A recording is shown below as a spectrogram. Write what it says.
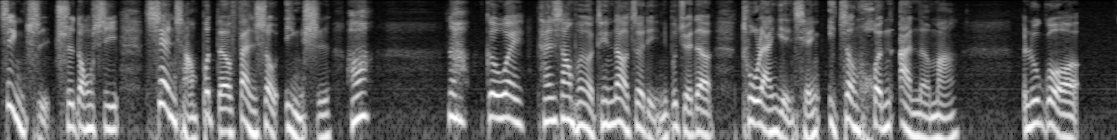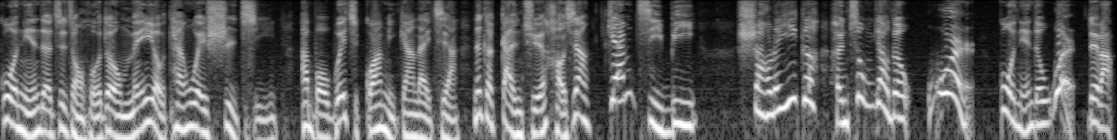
禁止吃东西，现场不得贩售饮食啊。那各位摊商朋友听到这里，你不觉得突然眼前一阵昏暗了吗？如果过年的这种活动没有摊位市集，啊不维吉瓜米刚来家，那个感觉好像减几逼，少了一个很重要的味儿，过年的味儿，对吧？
